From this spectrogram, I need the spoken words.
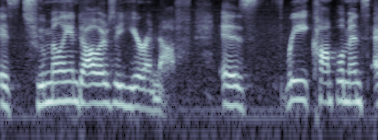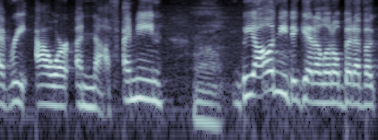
Is $2 million a year enough? Is three compliments every hour enough? I mean, Wow. We all need to get a little bit of a,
